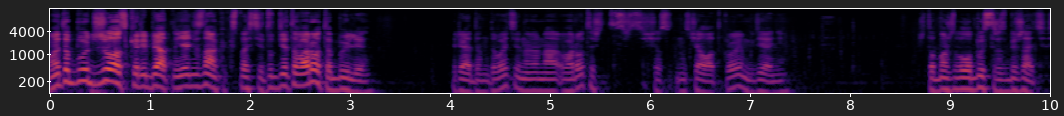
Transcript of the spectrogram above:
Ну, это будет жестко, ребят, но я не знаю, как спасти. Тут где-то ворота были рядом. Давайте, наверное, ворота сейчас сначала откроем. Где они? Чтобы можно было быстро сбежать.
